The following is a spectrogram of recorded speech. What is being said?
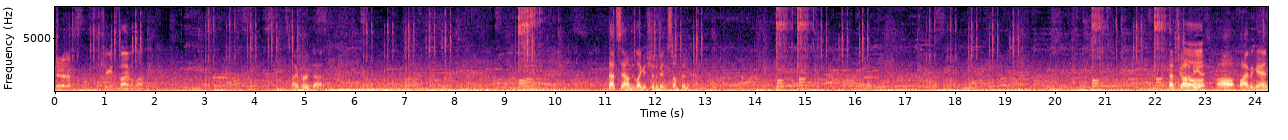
Yeah. I'm Sure you get five a lot. I've heard that. That sounded like it should have been something. That's got to be Oh. it. Oh, five again?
